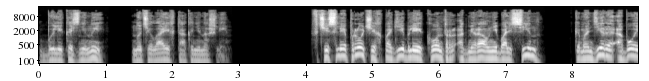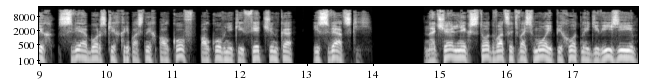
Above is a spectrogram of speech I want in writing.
Были казнены, но тела их так и не нашли. В числе прочих погибли контр-адмирал Небольсин, командиры обоих свеоборских крепостных полков, полковники Фетченко и Святский, начальник 128-й пехотной дивизии,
